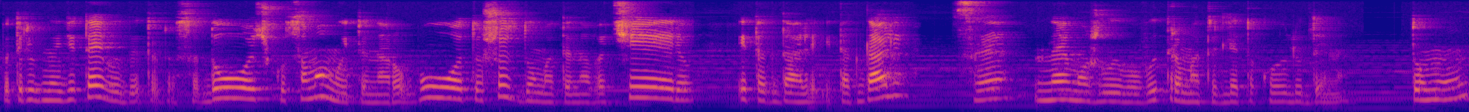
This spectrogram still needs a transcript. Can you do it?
потрібно дітей водити до садочку, самому йти на роботу, щось думати на вечерю і так далі. і так далі, Це неможливо витримати для такої людини. Тому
